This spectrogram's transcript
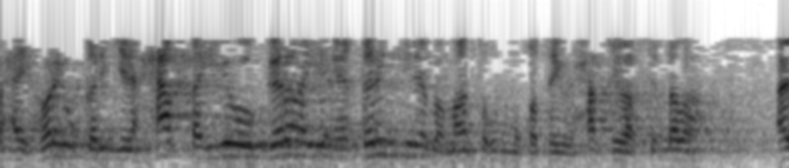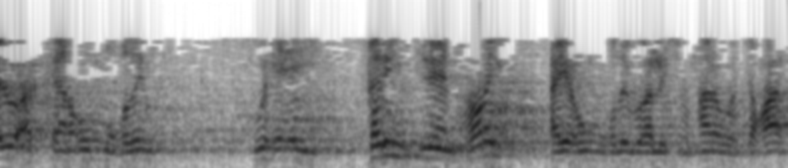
إياك ما كانوا وحا يخفون من قبل قواه ولا قريو وحي هري وقريجنا حق إياه وقرأي قريجنا بما أنت أم قطعي الحق وقصدها أيو أركان أم قضيب وحي أي قريجنا هري أي أم قضيب الله سبحانه وتعالى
